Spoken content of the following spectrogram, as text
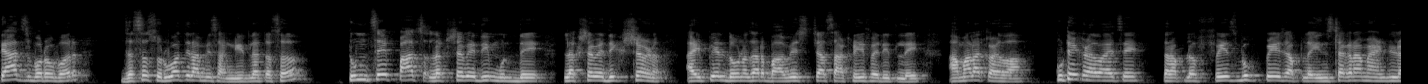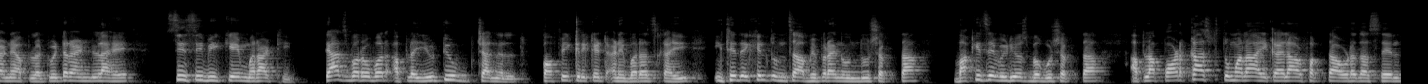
त्याचबरोबर जसं सुरुवातीला मी सांगितलं तसं तुमचे पाच लक्षवेधी मुद्दे लक्षवेधी क्षण आय पी एल दोन हजार बावीसच्या साखळी फेरीतले आम्हाला कळवा. कुठे कळवायचे? तर आपलं फेसबुक पेज आपलं इंस्टाग्राम हँडल आणि आपलं ट्विटर हँडल आहे C C B K Marathi. त्याचबरोबर आपलं यूट्यूब चॅनल कॉफी क्रिकेट आणि बरंच काही इथे देखील तुमचा अभिप्राय नोंदवू शकता. बाकीचे व्हिडिओज बघू शकता. आपला पॉडकास्ट तुम्हाला ऐकायला फक्त आवडत असेल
